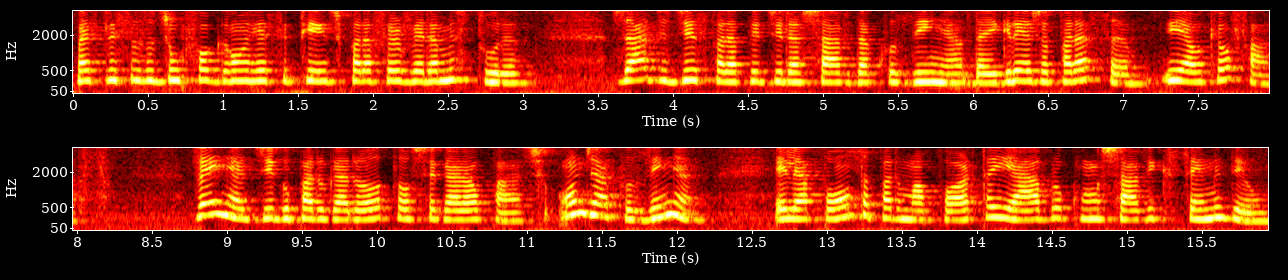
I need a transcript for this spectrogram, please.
mas preciso de um fogão e recipiente para ferver a mistura. Jade diz para pedir a chave da cozinha da igreja para Sam, e é o que eu faço. Venha, digo para o garoto ao chegar ao pátio. Onde é a cozinha? Ele aponta para uma porta e abro com a chave que Sam me deu.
